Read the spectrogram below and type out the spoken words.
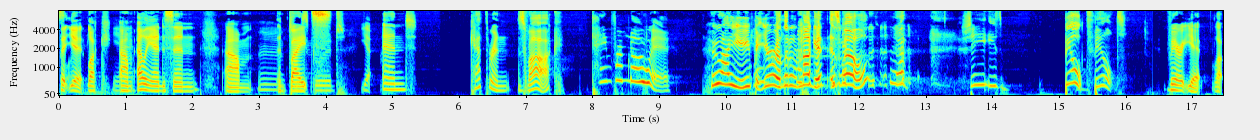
But yeah, like Yeah. um, Ally Anderson, um, Mm, And Bates. good. Yep. and Catherine Svarc. Came from nowhere. Who are you? But you're a little nugget as well. What She is built? built. Very yeah, like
